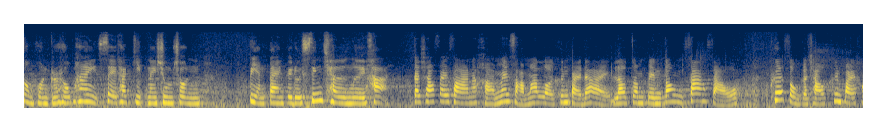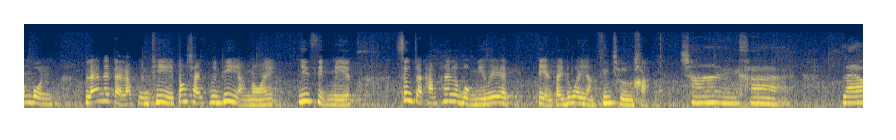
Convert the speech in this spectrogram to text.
ส่งผลกระทบให้เศรษฐกิจในชุมชน ปลี่ยนแปลงไปโดยสิ้นเชิงเลยค่ะ กระเช้าไฟฟ้านะคะไม่สามารถลอยขึ้นไปได้ เราจำเป็นต้องสร้างเสา เพื่อส่งกระเช้าขึ้นไปข้างบน และในแต่ละพื้นที่ต้องใช้พื้นที่อย่างน้อย 20 เมตร ซึ่งจะทำให้ระบบนิเวศเปลี่ยนไปด้วยอย่างสิ้นเชิงค่ะ ใช่ค่ะ แล้ว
